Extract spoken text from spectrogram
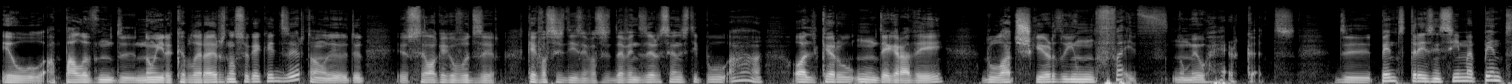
Eu, à pala de, de não ir a cabeleireiros, não sei o que é que é dizer. Então, eu, eu- eu sei lá o que é que eu vou dizer. O que é que vocês dizem? Vocês devem dizer cenas tipo: Ah, olha, quero um degradê do lado esquerdo e um fade no meu haircut. De pente 3 em cima, pente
